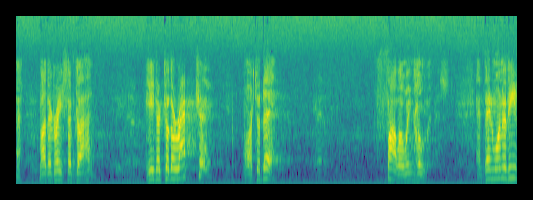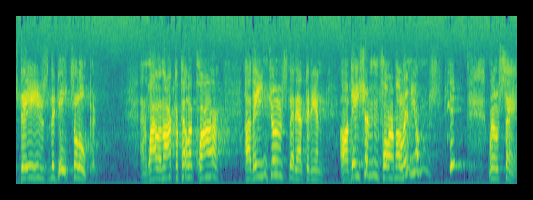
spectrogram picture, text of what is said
by the grace of God, either to the rapture or to death, following holiness. And then one of these days the gates will open. And while an acapella choir of angels that have been in audition for millenniums will sing.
